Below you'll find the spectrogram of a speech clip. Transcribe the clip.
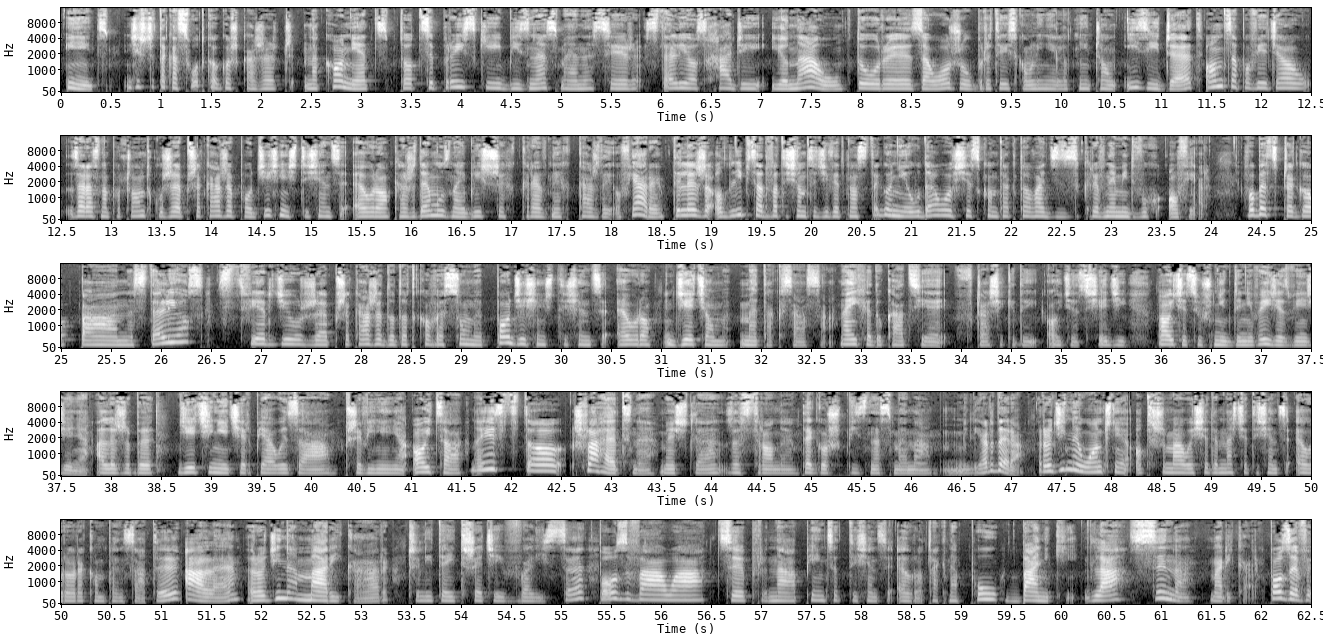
I nic. Jeszcze taka słodko-gorzka rzecz. Na koniec to cypryjski biznesmen Sir Stelios Hadji Jonau, który założył brytyjską linię lotniczą EasyJet. On zapowiedział zaraz na początku, że przekaże po 10 tysięcy euro każdemu z najbliższych krewnych każdej ofiary. Tyle, że od lipca 2019 nie udało się skontaktować z krewnymi dwóch ofiar. Wobec czego pan Stelios stwierdził, że przekaże dodatkowe sumy po 10 tysięcy euro dzieciom Metaxasa na ich edukację w czasie, kiedy ojciec siedzi. No ojciec już nigdy nie wyjdzie z więzienia, ale żeby dzieci nie cierpiały za przewinienia ojca, no jest to szlachetne, myślę, ze strony tegoż biznesmena, miliardera. Rodziny łącznie otrzymały 17 tysięcy euro rekompensaty, ale rodzina Marikar, czyli tej trzeciej w walizce, pozwała Cypr na 500 tysięcy euro, tak na pół bańki dla syna Marikar. Pozew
